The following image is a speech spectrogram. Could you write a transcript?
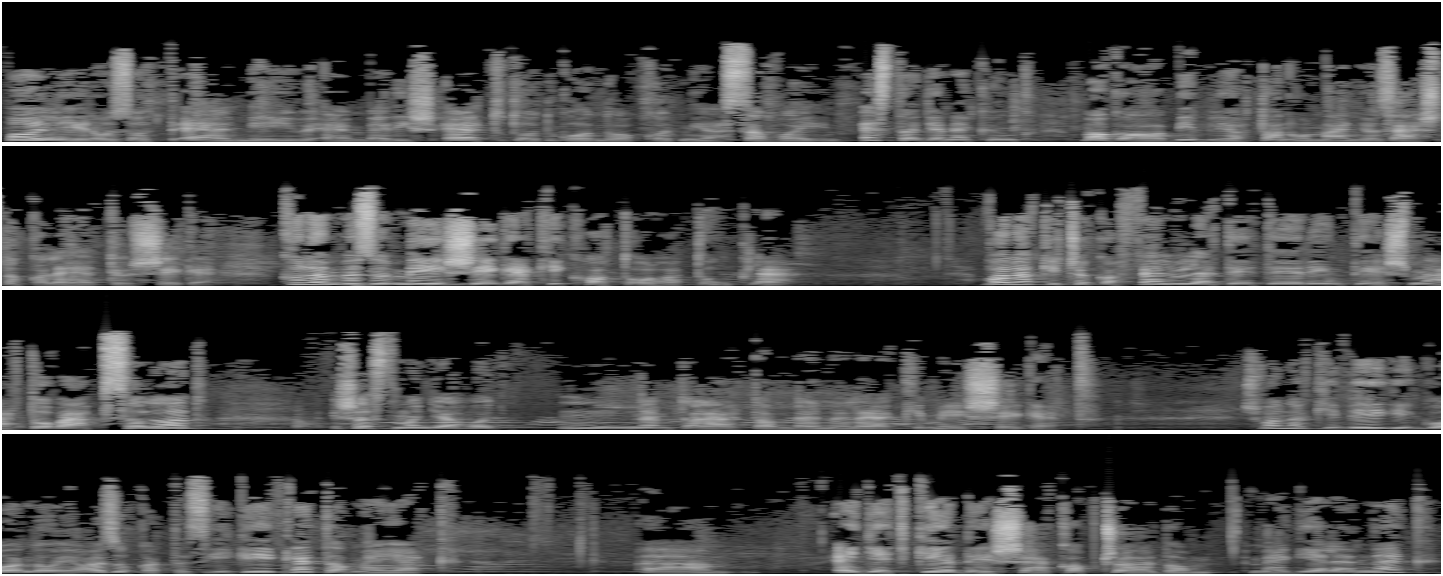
pallérozott elméjű ember is el tudott gondolkodni a szavain. Ezt adja nekünk maga a Biblia tanulmányozásnak a lehetősége. Különböző mélységekig hatolhatunk le. Van, aki csak a felületét érinti, és már tovább szalad, és azt mondja, hogy hm, nem találtam benne lelki mélységet. És van, aki végig gondolja azokat az igéket, amelyek egy-egy kérdéssel kapcsolatban megjelennek,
